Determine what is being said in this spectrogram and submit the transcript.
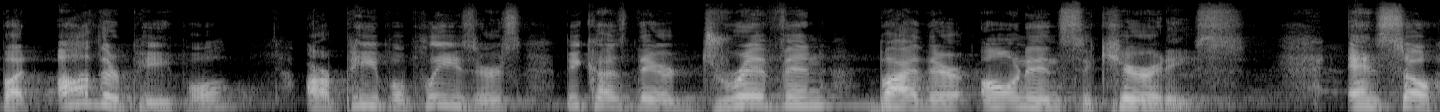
But other people are people pleasers because they're driven by their own insecurities. And so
